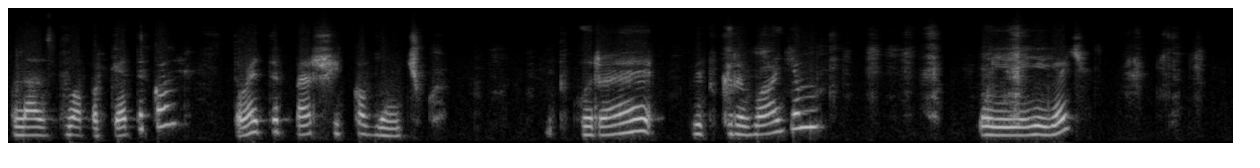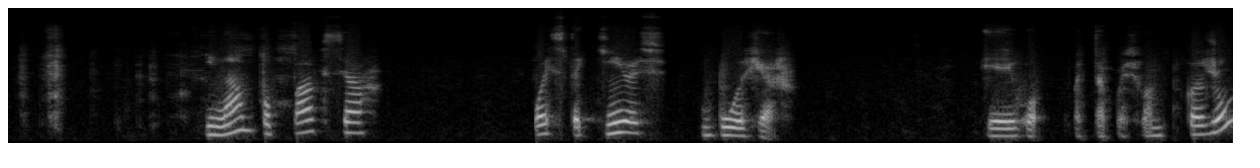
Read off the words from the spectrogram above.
У нас два пакетика. Давайте перший кавунчик. Відкри... Відкриваємо. Ой-ой-ой. І нам попався ось такий ось бургер. Я його отак ось вам покажу.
